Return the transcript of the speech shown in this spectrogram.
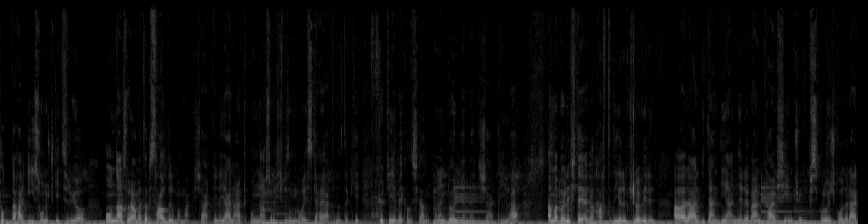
çok daha iyi sonuç getiriyor. Ondan sonra ama tabii saldırmamak şartıyla. Yani artık bundan sonra hiçbir zaman o eski hayatınızdaki kötü yemek alışkanlıklarına dönmemek şartıyla. Ama böyle işte haftada yarım kilo verin, ağır ağır giden diyenlere ben karşıyım. Çünkü psikolojik olarak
